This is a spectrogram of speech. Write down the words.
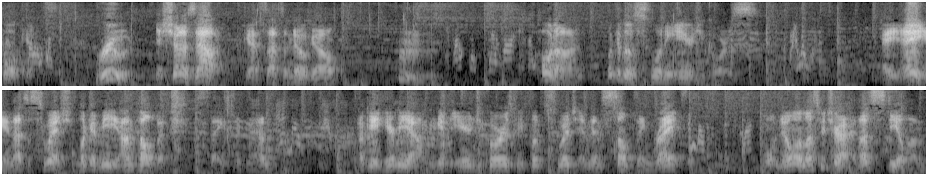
bulkheads. Rude. It shut us out. Guess that's a no-go. Hmm. Hold on. Look at those floating energy cores. Hey, hey, and that's a switch. Look at me, I'm helping. Thanks, big man. Okay, hear me out. We get the energy cores, we flip the switch, and then something, right? Won't know unless we try. Let's steal them.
